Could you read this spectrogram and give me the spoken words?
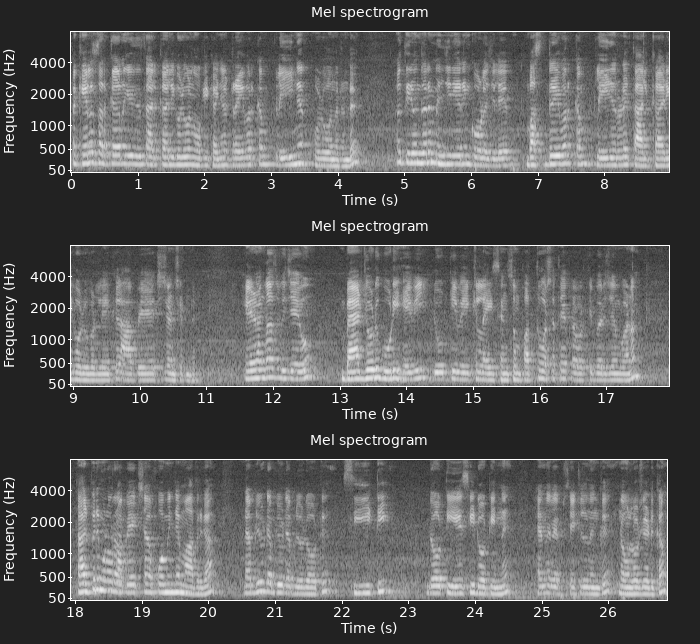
ഇപ്പം കേരള സർക്കാരിന് ഇത് താൽക്കാലിക ഒഴിവുകൾ നോക്കിക്കഴിഞ്ഞാൽ ഡ്രൈവർ കം ക്ലീനർ ഒഴിവ് വന്നിട്ടുണ്ട്. അത് തിരുവനന്തപുരം എഞ്ചിനീയറിംഗ് കോളേജിലെ ബസ് ഡ്രൈവർ കം ക്ലീനറുടെ താൽക്കാലിക ഒഴിവുകളിലേക്ക് അപേക്ഷ ക്ഷണിച്ചിട്ടുണ്ട് ഏഴാം ക്ലാസ് വിജയവും ബാഡ്ജോട് കൂടി ഹെവി ഡ്യൂട്ടി വെഹിക്കിൾ ലൈസൻസും പത്ത് വർഷത്തെ പ്രവൃത്തി പരിചയം വേണം. താല്പര്യമുള്ളവർ അപേക്ഷാ ഫോമിന്റെ മാതൃക W W W dot C T dot A C dot in എന്ന വെബ്സൈറ്റിൽ നിങ്ങൾക്ക് ഡൗൺലോഡ് ചെയ്തെടുക്കാം.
